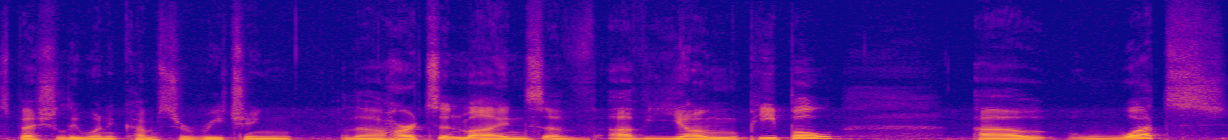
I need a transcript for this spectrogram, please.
especially when it comes to reaching the hearts and minds of, of young people. Uh, what's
